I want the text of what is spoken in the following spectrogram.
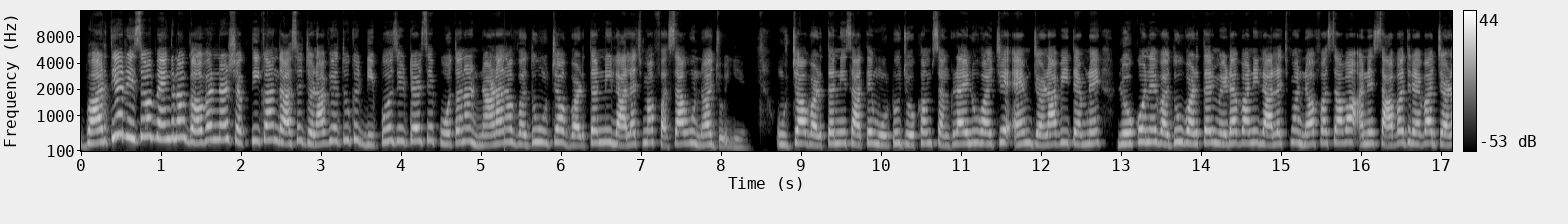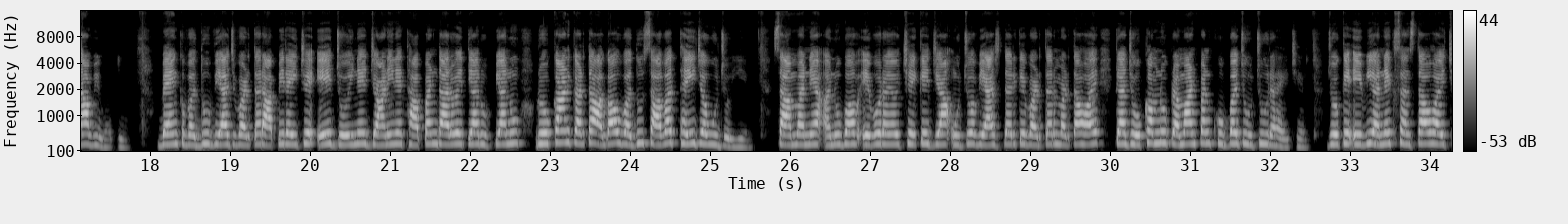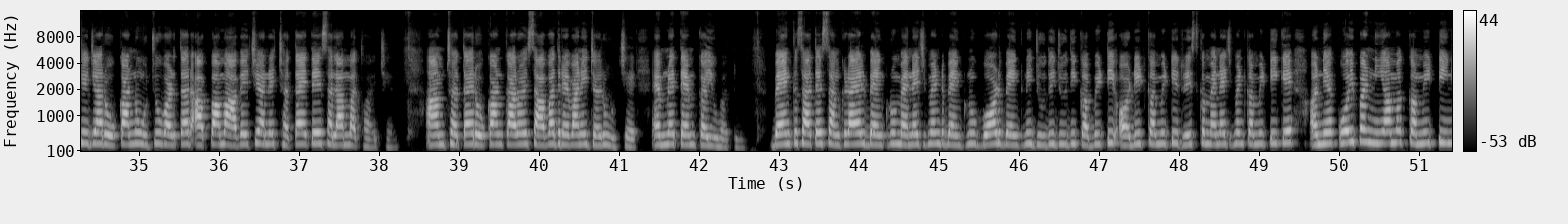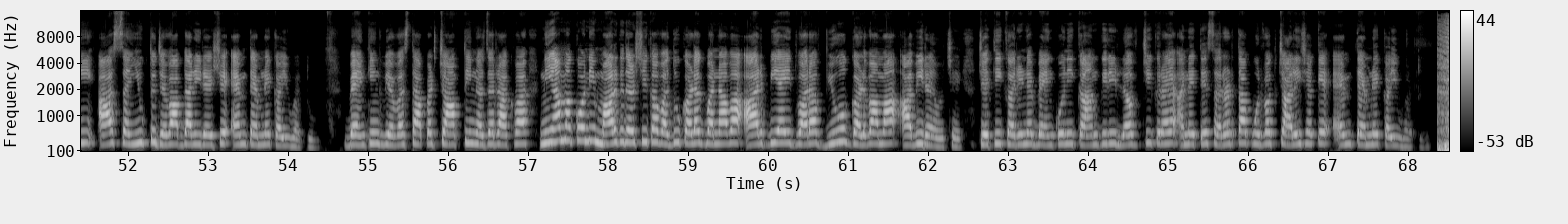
ભારતીય રિઝર્વ બેંકના ગવર્નર શક્તિકાંત દાસે જણાવ્યું હતું કે ડિપોઝિટર્સે પોતાના નાણાંના વધુ ઊંચા વળતરની લાલચમાં ફસાવવું ન જોઈએ. ઊંચા વળતરની સાથે મોટું જોખમ સંકળાયેલું હોય છે એમ જણાવી તેમણે લોકોને વધુ વળતર મેળવવાની લાલચમાં ન ફસાવા અને સાવધ રહેવા જણાવ્યું હતું. બેંક વધુ વ્યાજ વળતર આપી રહી છે એ જોઈને જાણીને થાપણદારોએ ત્યાં રૂપિયાનું રોકાણ કરતાં અગાઉ વધુ સાવધ થઈ જવું જોઈએ. સામાન્ય અનુભવ એવો રહ્યો છે કે જ્યાં ઊંચો વ્યાજદર કે વળતર મળતા હોય ત્યાં જોખમનું પ્રમાણ પણ ખૂબ જ ઊંચું રહે છે. જો કે એવી અનેક સંસ્થાઓ હોય છે જ્યાં રોકાણનું ઊંચું વળતર આપવામાં આવે છે અને છતાંય તે સલામત હોય છે. આમ છતાંય રોકાણકારોએ સાવધ રહેવાની જરૂર છે, એમણે તેમ કહ્યું હતું. બેંક સાથે સંકળાયેલ બેંકનું મેનેજમેન્ટ, બેંકનું બોર્ડ, બેંકની જુદી જુદી committee, audit committee, risk management committee કે અન્ય કોઈ પણ નિયામક કમિટીની આ સંયુક્ત જવાબદારી રહેશે એમ તેમણે કહ્યું હતું. બેન્કિંગ વ્યવસ્થા પર ચાંપતી નજર રાખવા, નિયામકોની માર્ગદર્શિકા વધુ કડક બનાવવા આરબીઆઈ દ્વારા વ્યૂહ ઘડવામાં આવી રહ્યો છે. જેથી કરીને બેંકોની કામગીરી લવચીક રહે અને તે સરળતાપૂર્વક ચાલી શકે એમ તેમણે કહ્યું હતું.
